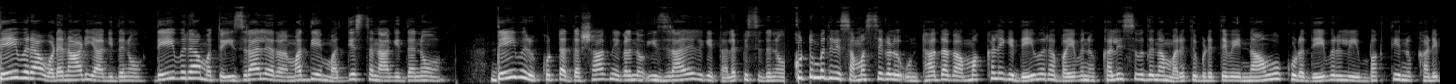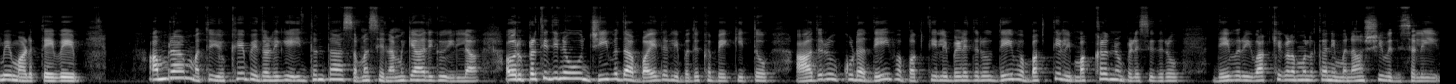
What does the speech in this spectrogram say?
ದೇವರ ಒಡನಾಡಿಯಾಗಿದ್ದನು. ದೇವರ ಮತ್ತು ಇಸ್ರಾಯೇಲರ ಮಧ್ಯೆ ಮಧ್ಯಸ್ಥನಾಗಿದ್ದನು ದೇವರು ಕೊಟ್ಟ ದಶಾಜ್ಞೆಗಳನ್ನು ಇಸ್ರಾಯೇಲ್ಗೆ ತಲುಪಿಸಿದನು. ಕುಟುಂಬದಲ್ಲಿ ಸಮಸ್ಯೆಗಳು ಉಂಟಾದಾಗ ಮಕ್ಕಳಿಗೆ ದೇವರ ಭಯವನ್ನು ಕಲಿಸುವುದನ್ನು ಮರೆತು ಬಿಡುತ್ತೇವೆ ನಾವು ಕೂಡ ದೇವರಲ್ಲಿ ಭಕ್ತಿಯನ್ನು ಕಡಿಮೆ ಮಾಡುತ್ತೇವೆ. ಅಮ್ರಾಮ್ ಮತ್ತು ಯೊಕೇಬೆದಳಿಗೆ ಇದ್ದಂತಹ ಸಮಸ್ಯೆ ನಮಗ್ಯಾರಿಗೂ ಇಲ್ಲ. ಅವರು ಪ್ರತಿದಿನವೂ ಜೀವದ ಭಯದಲ್ಲಿ ಬದುಕಬೇಕಿತ್ತು. ಆದರೂ ಕೂಡ ದೇವ ಭಕ್ತಿಯಲ್ಲಿ ಬೆಳೆದರು. ದೇವ ಭಕ್ತಿಯಲ್ಲಿ ಮಕ್ಕಳನ್ನು ಬೆಳೆಸಿದರು. ದೇವರು ಈ ವಾಕ್ಯಗಳ ಮೂಲಕ ನಿಮ್ಮನ್ನು ಆಶೀರ್ವದಿಸಲಿ.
